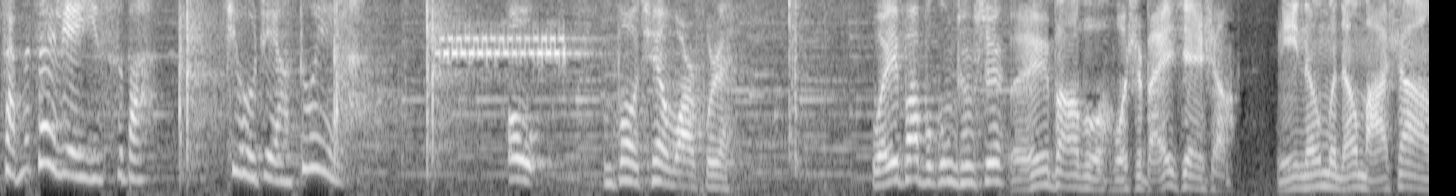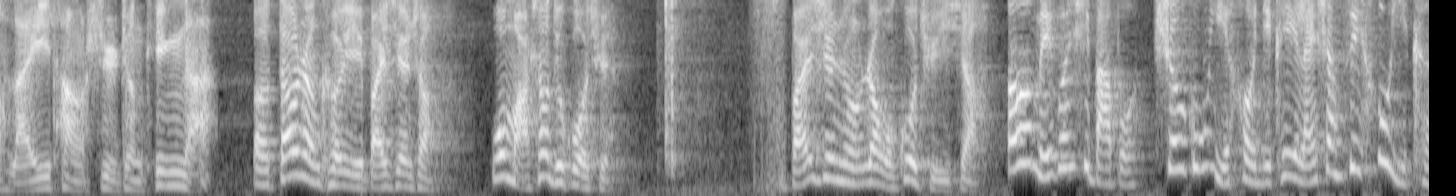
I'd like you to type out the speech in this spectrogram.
咱们再练一次吧。就这样对了。哦，抱歉，瓦尔夫人。喂，巴布工程师。喂，巴布，我是白先生，你能不能马上来一趟市政厅呢？呃，当然可以，白先生，我马上就过去。白先生让我过去一下。哦，没关系，巴布，收工以后你可以来上最后一课。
